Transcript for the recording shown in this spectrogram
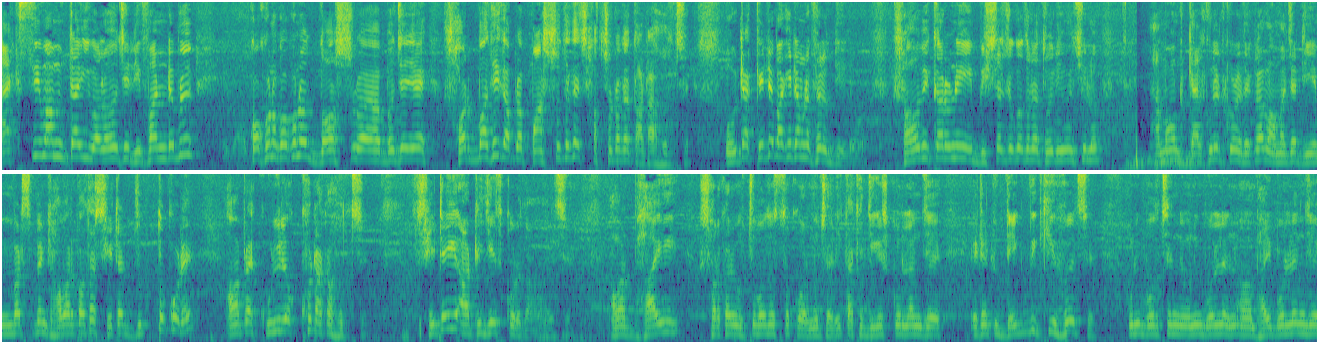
ম্যাক্সিমামটাই বলা হচ্ছে রিফান্ডেবল কখনো কখনো দশ বলছে যে সর্বাধিক আপনার পাঁচশো থেকে সাতশো টাকা কাটা হচ্ছে। ওইটা কেটে বাকিটা আমরা ফেরত দিয়ে দেবো। স্বাভাবিক কারণে এই বিশ্বাসযোগ্যতাটা তৈরি হয়েছিল। অ্যামাউন্ট ক্যালকুলেট করে দেখলাম আমার যা রিএম্বার্সমেন্ট হওয়ার কথা সেটা যুক্ত করে আমার প্রায় কুড়ি লক্ষ টাকা হচ্ছে। সেটাই আরটিজিএস করে দেওয়া হয়েছে। আমার ভাই সরকারের উচ্চপদস্থ কর্মচারী, তাকে জিজ্ঞেস করলাম যে, এটা একটু দেখবি কি হয়েছে? উনি বলছেন যে, উনি বললেন, আমার ভাই বললেন যে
